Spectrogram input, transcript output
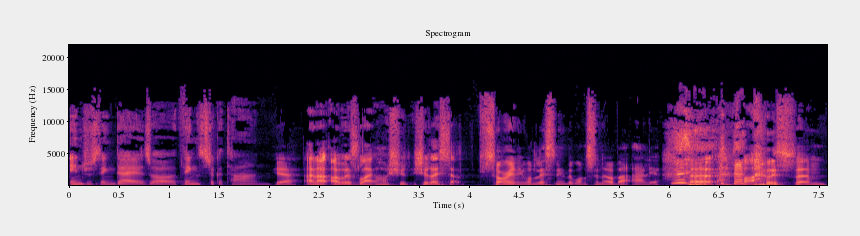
interesting day as well. Things took a turn. yeah, and I, I was like, oh, should should I start? Sorry, anyone listening that wants to know about Alia, uh, but I was um,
